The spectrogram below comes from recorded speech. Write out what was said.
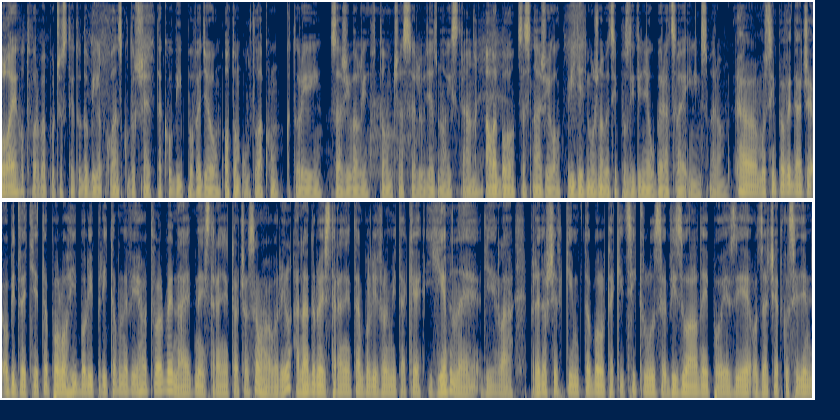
Bola jeho tvorba počas tejto doby len skutočne takou výpovedou o tom útlaku, ktorý zažívali v tom čase ľudia z mnohých strán? Alebo sa snažil vidieť možno veci pozitívne negatívne uberať sa aj iným smerom. Musím povedať, že obidve tieto polohy boli prítomné v jeho tvorbe. Na jednej strane to, čo som hovoril, a na druhej strane tam boli veľmi také jemné diela. Predovšetkým to bol taký cyklus vizuálnej poézie od začiatku 70.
